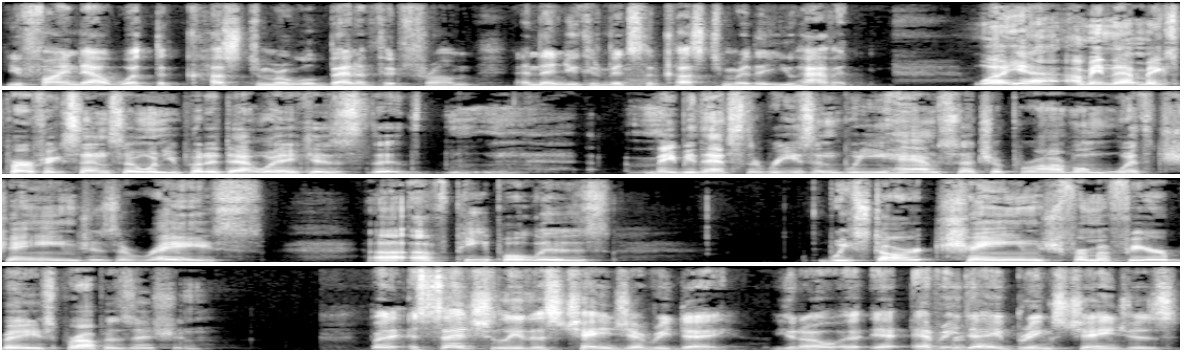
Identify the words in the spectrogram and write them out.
You find out what the customer will benefit from and then you convince the customer that you have it well yeah i mean that makes perfect sense so when you put it that way because maybe that's the reason we have such a problem with change as a race uh, of people is we start change from a fear-based proposition. But essentially there's change every day you know? Every day brings changes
